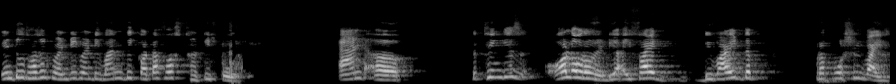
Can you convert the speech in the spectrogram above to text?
In 2020-21, the cutoff was 34. And uh, the thing is, all over India, if I divide the proportion wise,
